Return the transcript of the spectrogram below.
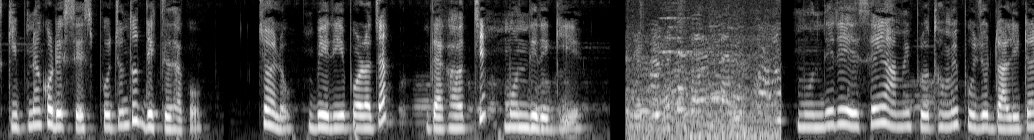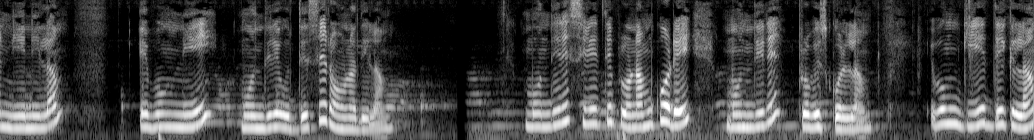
স্কিপ না করে শেষ পর্যন্ত দেখতে থাকো। চলো, বেরিয়ে পড়া যাক, দেখা হচ্ছে মন্দিরে গিয়ে। মন্দিরে এসেই আমি প্রথমে পুজোর ডালিটা নিয়ে নিলাম এবং নিয়েই মন্দিরের উদ্দেশ্যে রওনা দিলাম। মন্দিরের সিঁড়িতে প্রণাম করেই মন্দিরে প্রবেশ করলাম এবং গিয়ে দেখলাম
